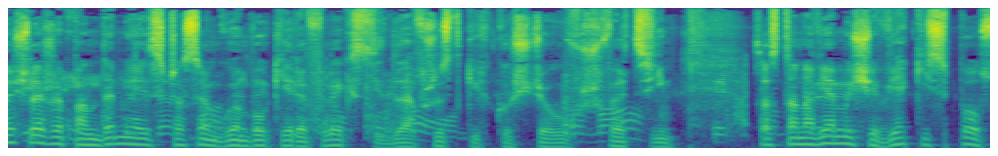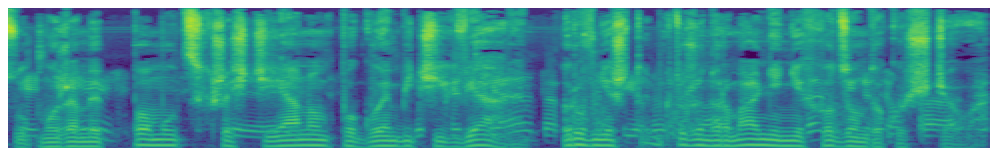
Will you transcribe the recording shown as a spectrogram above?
Myślę, że pandemia jest czasem głębokiej refleksji dla wszystkich kościołów Szwecji. Zastanawiamy się, w jaki sposób możemy pomóc chrześcijanom pogłębić ich wiarę, również tym, którzy normalnie nie chodzą do kościoła.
